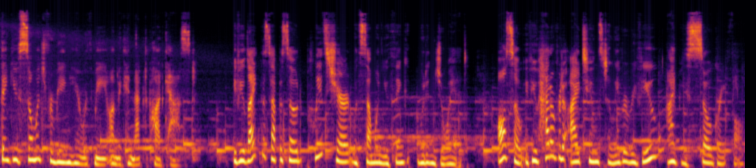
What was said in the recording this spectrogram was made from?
Thank you so much for being here with me on the Connect podcast. If you like this episode, please share it with someone you think would enjoy it. Also, if you head over to iTunes to leave a review, I'd be so grateful.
